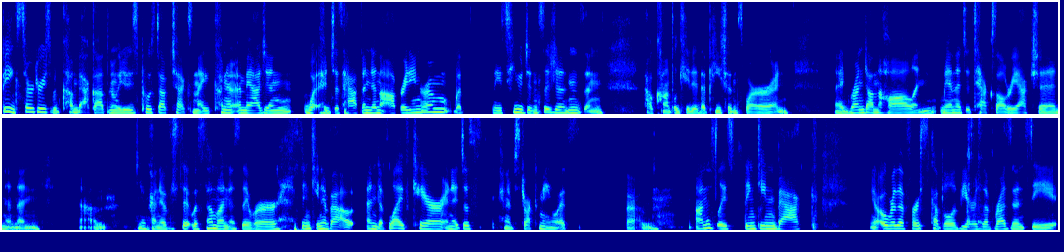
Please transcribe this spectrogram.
big surgeries would come back up and we do these post-op checks, and I couldn't imagine what had just happened in the operating room with these huge incisions and how complicated the patients were. And I'd run down the hall and manage a Taxol reaction, and then um, you know, kind of sit with someone as they were thinking about end of life care. And it just kind of struck me with, um, honestly, thinking back, you know, over the first couple of years of residency,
